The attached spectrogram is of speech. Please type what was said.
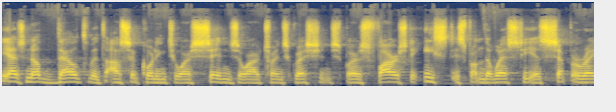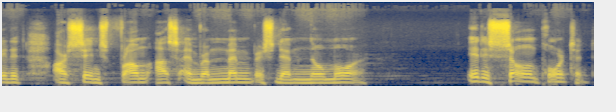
He has not dealt with us according to our sins or our transgressions, but as far as the east is from the west, He has separated our sins from us and remembers them no more. It is so important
